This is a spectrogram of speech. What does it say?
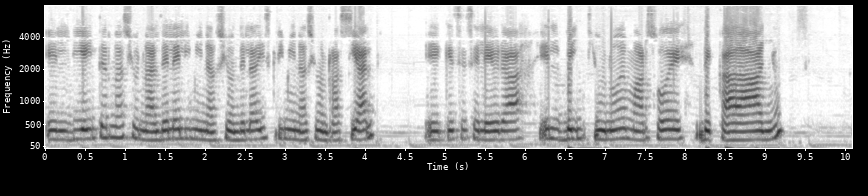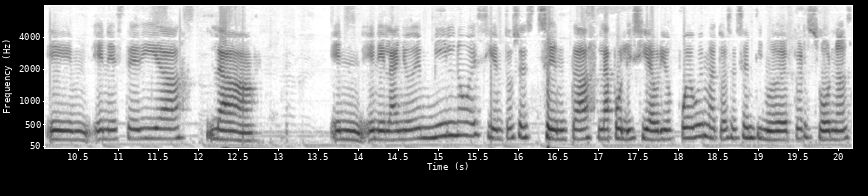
el Día Internacional de la Eliminación de la Discriminación Racial, eh, que se celebra el 21 de marzo de, de cada año. en este día la en, el año de 1960 la policía abrió fuego y mató a 69 personas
